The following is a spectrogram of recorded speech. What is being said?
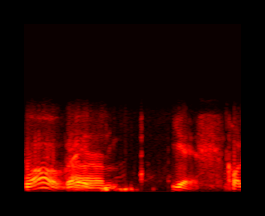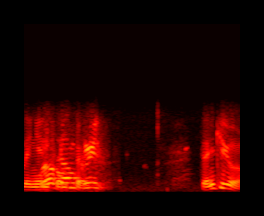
Whoa, great! Um, yes, calling in Welcome, from Perth. Chris. Thank you.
